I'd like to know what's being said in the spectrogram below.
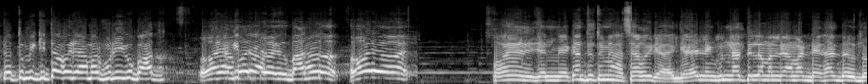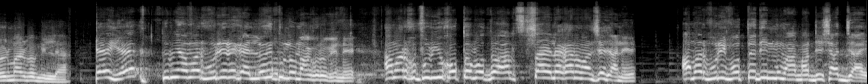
তো তুমি কিতা কইরা আমার ভুড়ি গু বাদ ওই কিতা? আমার বাদ তো। ওই ওই। ওই লিজান মিয়া এখন তো তুমি হাসা কইরা? গায়ে লেঙ্গুন না তুলা মারলে আমার দেখা দৌ- দৌড় মারবো গিলা। এই হে তুমি আমার গাইল লগে তুলনা করো কেনে? আমার কত বড় আলসা এলাকার মানুষে জানে। আমার ভুড়ি প্রত্যেকদিন আমার দেশাত যায়।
